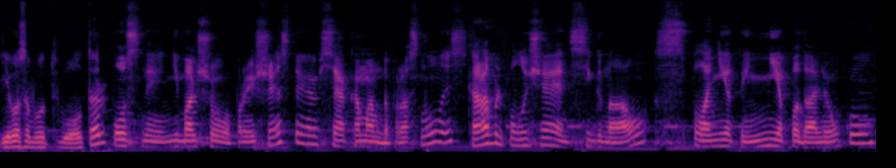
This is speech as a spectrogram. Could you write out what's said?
Его зовут Уолтер. После небольшого происшествия вся команда проснулась, корабль получает сигнал с планеты неподалеку,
